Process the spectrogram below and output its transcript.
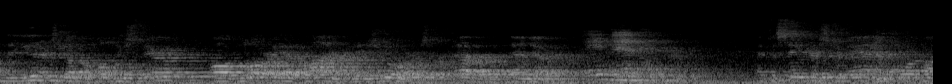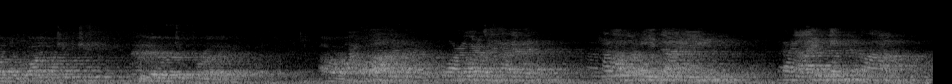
in the unity of the Holy Spirit, all glory and honor is yours forever and ever. Amen. At the Savior's command and formed by divine teaching, we dare to pray. Our Our Father, who art in heaven, hallowed be thy name. Thy kingdom come,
